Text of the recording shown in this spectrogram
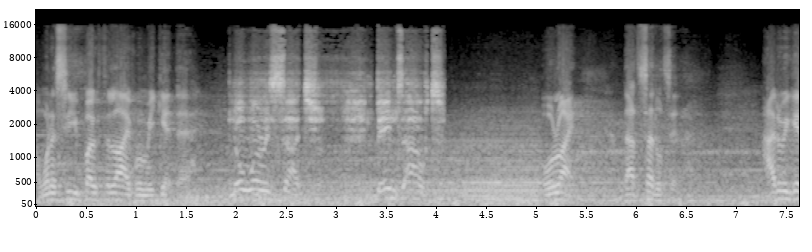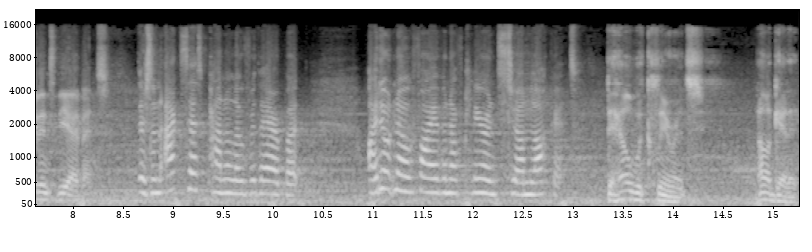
I want to see you both alive when we get there. No worries, Sarge. Baines out. All right, that settles it. How do we get into the air vents? There's an access panel over there, but I don't know if I have enough clearance to unlock it. The hell with clearance. I'll get it.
